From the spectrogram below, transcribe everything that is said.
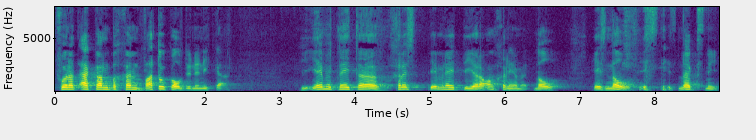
voordat ek kan begin wat ook al doen in die kerk. Jy moet net 'n uh, Christ, jy moet net die Here aangeneem het. Nul. Jy's nul. Jy's niks nie.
